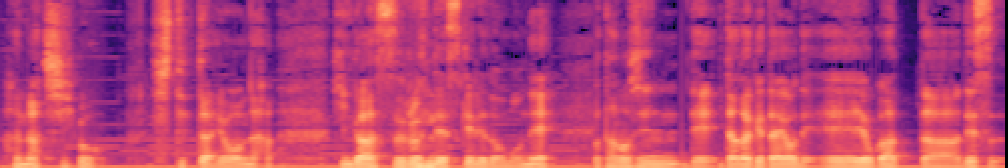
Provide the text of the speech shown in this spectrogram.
話をしてたような気がするんですけれどもね。楽しんでいただけたようで、えーよかったです。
